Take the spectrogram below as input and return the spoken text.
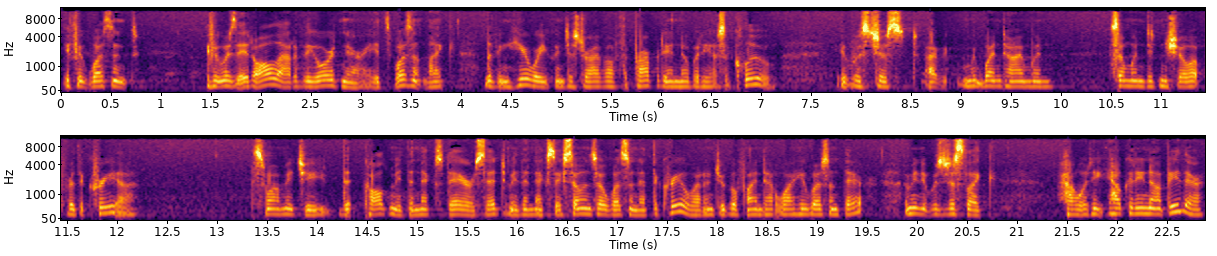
if it wasn't if it was at all out of the ordinary it wasn't like living here where you can just drive off the property and nobody has a clue it was just I, one time when someone didn't show up for the kriya Swamiji that called me the next day or said to me the next day, so and so wasn't at the Kriya, why don't you go find out why he wasn't there? I mean, it was just like, how would he? How could he not be there?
